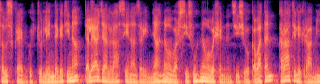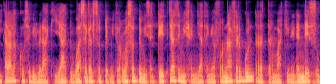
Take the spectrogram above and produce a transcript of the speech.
sabskiraayib gochuullee hin dagatinaa. Xalayaa jaalalaa seenaa jireenyaa nama barsiisu nama bashannansiisu yoo qabaatan karaa telegiraamii karaa lakkoofsa bilbilaa kiyyaa duwwaa 937 naaf erguun irratti hirmaachuu ni dandeessu.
